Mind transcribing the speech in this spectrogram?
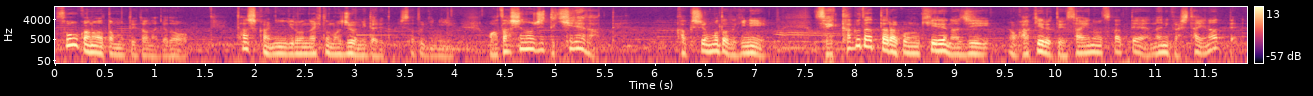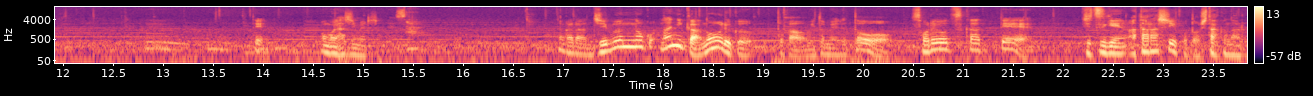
そうかなと思っていたんだけど確かにいろんな人の字を見たりした時に私の字って綺麗だって確信を持った時にせっかくだったらこの綺麗な字を書けるという才能を使って何かしたいなってうん。って思い始めるじゃないですか。うんだから自分の何か能力とかを認めるとそれを使って実現新しいことをしたくなる。ん。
